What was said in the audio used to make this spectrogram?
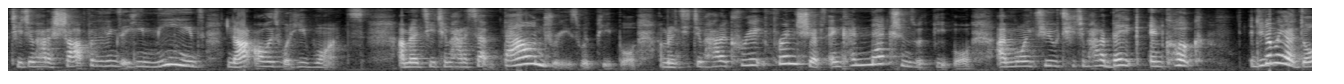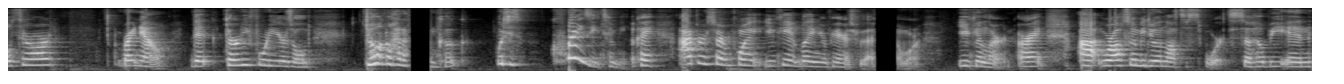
teach him how to shop for the things that he needs, not always what he wants. I'm gonna teach him how to set boundaries with people. I'm gonna teach him how to create friendships and connections with people. I'm going to teach him how to bake and cook. Do you know how many adults there are right now that 30, 40 years old don't know how to cook? Which is crazy to me, okay? After a certain point, you can't blame your parents for that no more. You can learn, all right? Uh, we're also gonna be doing lots of sports. So he'll be in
